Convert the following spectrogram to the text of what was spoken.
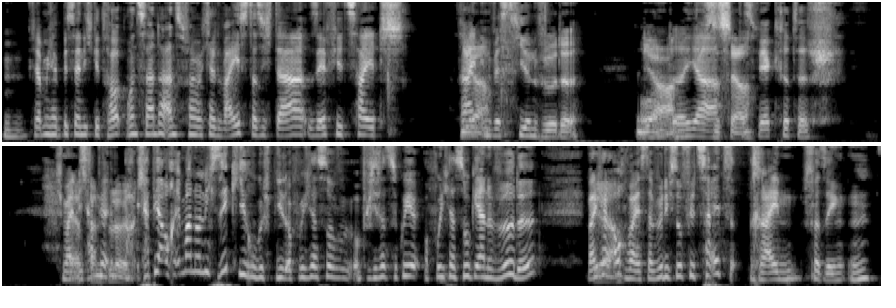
Mhm. Ich habe mich halt bisher nicht getraut, Monster Hunter anzufangen, weil ich halt weiß, dass ich da sehr viel Zeit rein Ja. investieren würde. Und, Ja, äh, ja, das das, ja- wäre kritisch. Ich meine, ich habe ja, ich hab ja auch immer noch nicht Sekiro gespielt, obwohl ich das so, obwohl ich das so, obwohl ich das so gerne würde, weil ich Ja. halt auch weiß, da würde ich so viel Zeit rein versenken.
